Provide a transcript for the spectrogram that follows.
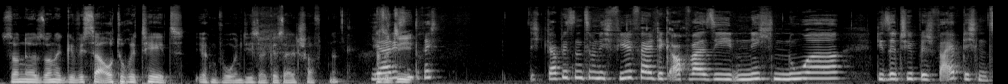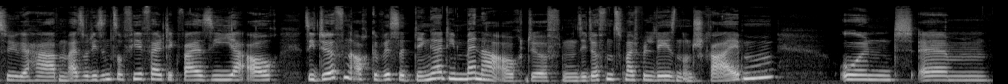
so eine, so eine gewisse Autorität irgendwo in dieser Gesellschaft. Ne? Ja, Also die, die- sind recht. Ich glaube, die sind ziemlich vielfältig, auch weil sie nicht nur diese typisch weiblichen Züge haben. Also die sind so vielfältig, weil sie ja auch, sie dürfen auch gewisse Dinge, die Männer auch dürfen. Sie dürfen zum Beispiel lesen und schreiben und ähm,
